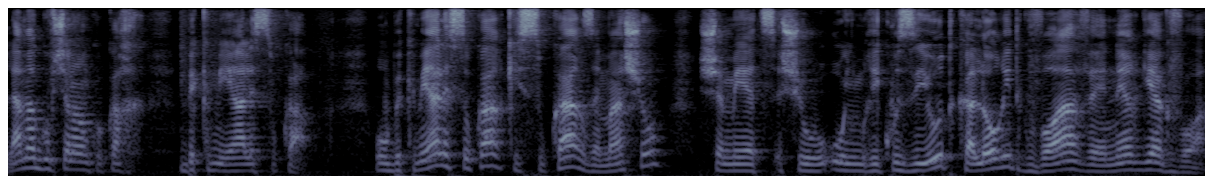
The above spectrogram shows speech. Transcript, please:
למה הגוף שלנו כל כך בכמיהה לסוכר? הוא בכמיהה לסוכר כי סוכר זה משהו שמייצ... שהוא עם ריכוזיות קלורית גבוהה ואנרגיה גבוהה.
